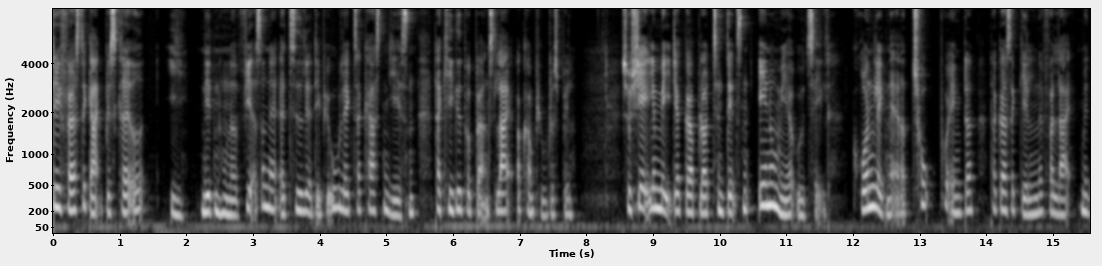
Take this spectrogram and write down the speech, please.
Det er første gang beskrevet i 1980'erne af tidligere DPU-lektor Carsten Jessen, der kiggede på børns leg og computerspil. Sociale medier gør blot tendensen endnu mere udtalt. Grundlæggende er der to pointer, der gør sig gældende for leg med,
